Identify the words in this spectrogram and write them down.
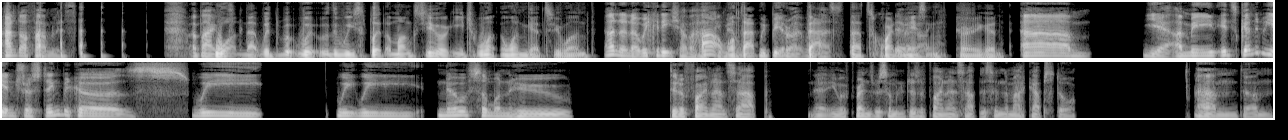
and our families. About one that would, would, we split amongst you, or each one, one gets you one? No, no, no, we could each have a happy oh. Well, that, We'd be alright with that's, that. That's quite there amazing. Very good. Um, yeah, I mean, it's going to be interesting because we we we know of someone who did a finance app. Uh, you know, friends with someone who does a finance app that's in the Mac App Store, and um,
